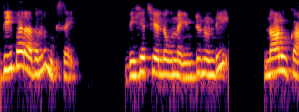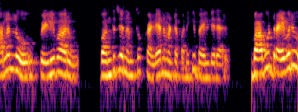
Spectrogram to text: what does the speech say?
దీపారాధనలు ముగిశాయి. బిహెచ్ఎల్లో ఉన్న ఇంటి నుండి నాలుగు కార్లలో పెళ్ళివారు బంధుజనంతో కళ్యాణ మంటపానికి బయలుదేరారు. బాబు డ్రైవరు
